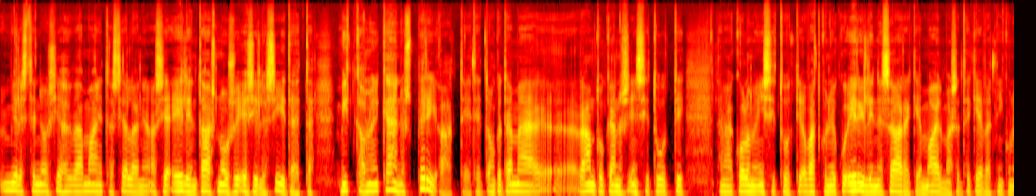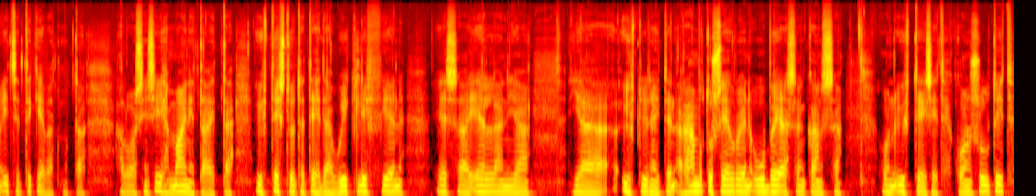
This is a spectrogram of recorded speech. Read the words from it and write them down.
mielestäni olisi ihan hyvä mainita sellainen asia. Eilen taas nousi esille siitä, että mitkä on ne käännösperiaatteet. Että onko tämä Raamtukäännösinstituutti, nämä kolme instituuttia, ovatko ne joku erillinen saareke maailmassa, tekevät niin kuin itse tekevät. Mutta haluaisin siihen mainita, että yhteistyötä tehdään Wycliffien, SILn ja ja yhtyneiden raamatuseurojen UBSn kanssa on yhteiset konsultit,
